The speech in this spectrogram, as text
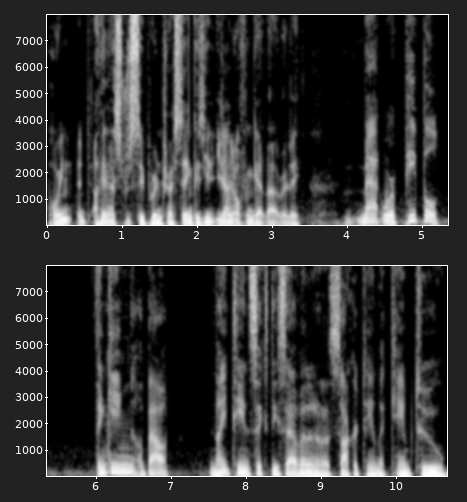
point. And I think that's super interesting because you, you don't often get that really. Matt, were people thinking about 1967 and a soccer team that came to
